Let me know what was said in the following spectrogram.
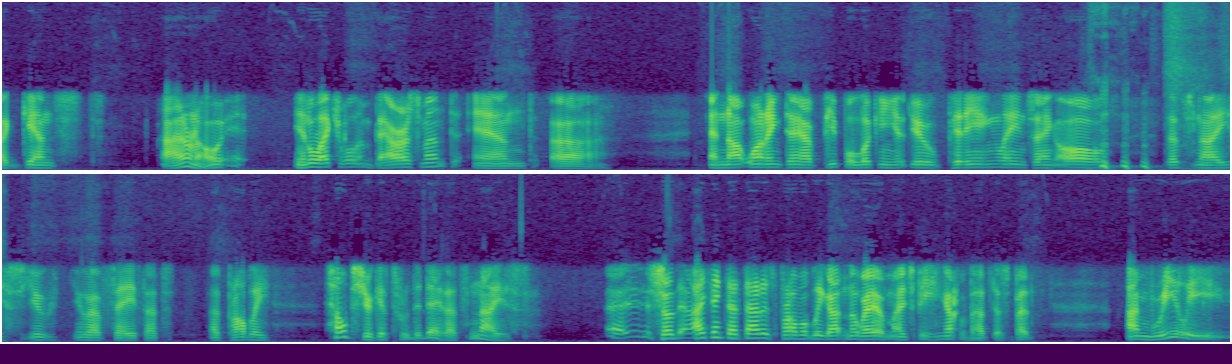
against, I don't know, intellectual embarrassment and uh, and not wanting to have people looking at you pityingly and saying, "Oh, that's nice. You you have faith. That's that probably helps you get through the day. That's nice." Uh, so th- I think that that has probably gotten in the way of my speaking up about this, but I'm really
